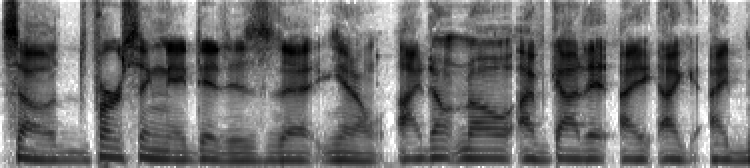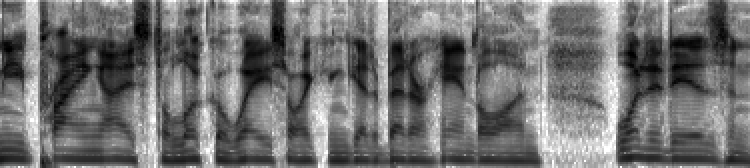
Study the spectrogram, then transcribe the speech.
So the first thing they did is that you know I don't know I've got it I, I I need prying eyes to look away so I can get a better handle on what it is and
